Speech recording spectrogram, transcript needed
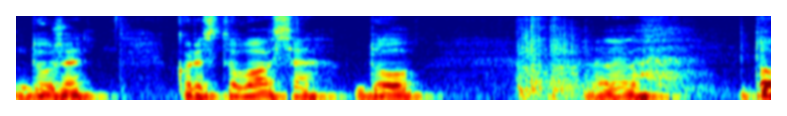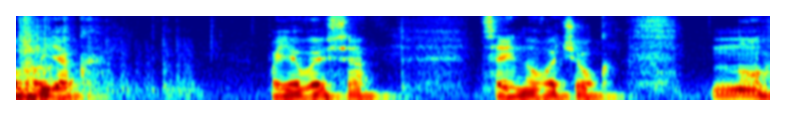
дуже користувався до е, того, як появився цей новачок. Ну,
